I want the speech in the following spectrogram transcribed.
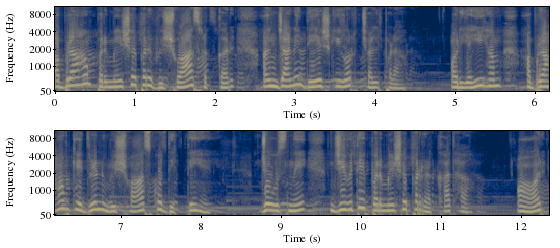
अब्राहम परमेश्वर पर विश्वास रखकर अनजाने देश की ओर चल पड़ा। और यही हम अब्राहम के दृढ़ विश्वास को देखते हैं, जो उसने जीवित परमेश्वर पर रखा था। और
